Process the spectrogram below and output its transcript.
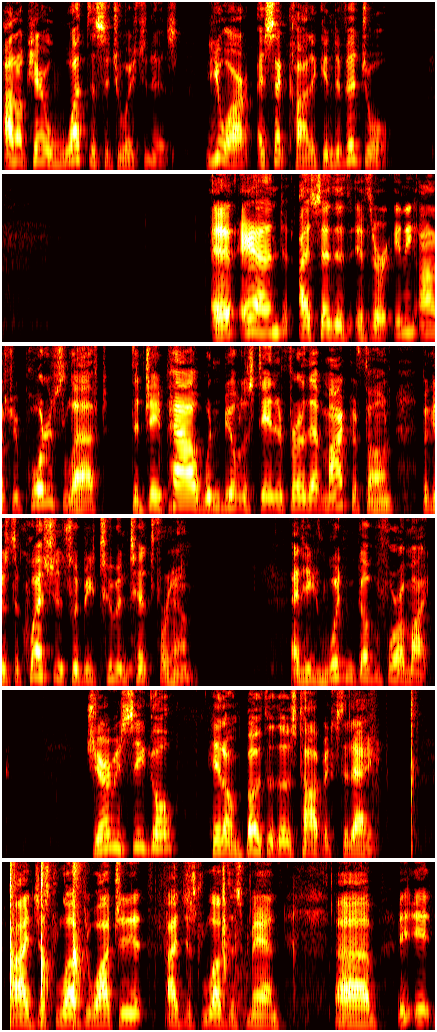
I don't care what the situation is, you are a psychotic individual. And, and I said that if there are any honest reporters left, that Jay Powell wouldn't be able to stand in front of that microphone because the questions would be too intense for him. And he wouldn't go before a mic. Jeremy Siegel hit on both of those topics today. I just loved watching it. I just love this man. Um, it, it,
